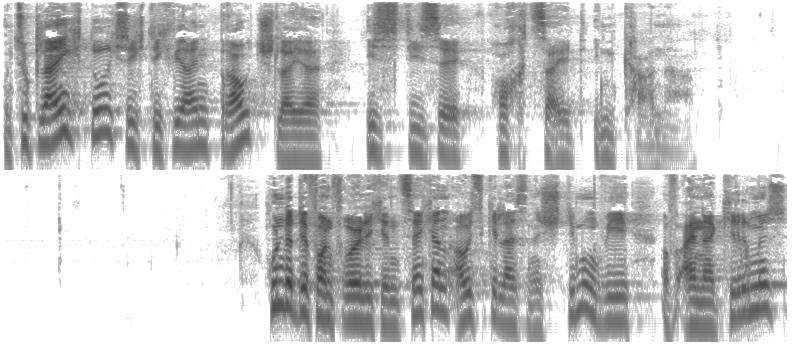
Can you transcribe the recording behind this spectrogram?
und zugleich durchsichtig wie ein Brautschleier ist diese Hochzeit in Kana. Hunderte von fröhlichen Zechern, ausgelassene Stimmung wie auf einer Kirmes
